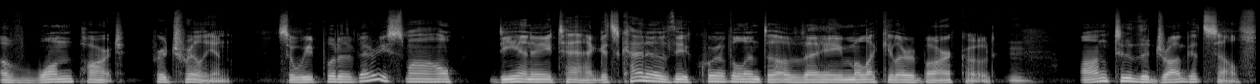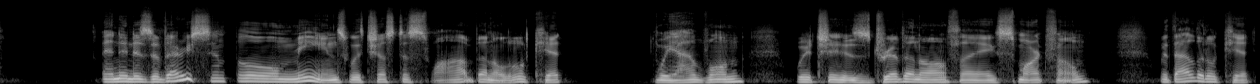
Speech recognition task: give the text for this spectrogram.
of one part per trillion. So we put a very small DNA tag. It's kind of the equivalent of a molecular barcode mm. onto the drug itself. And it is a very simple means with just a swab and a little kit. We have one which is driven off a smartphone. With that little kit,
